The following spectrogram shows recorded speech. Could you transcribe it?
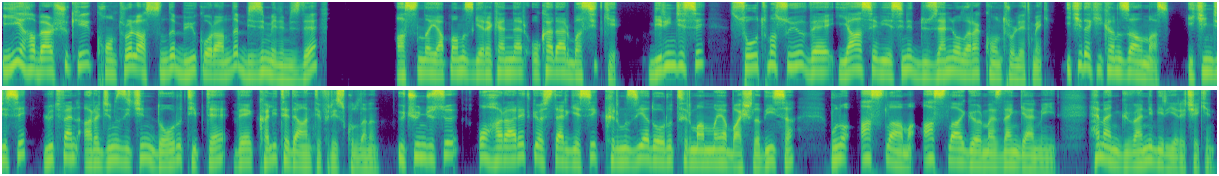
İyi haber şu ki kontrol aslında büyük oranda bizim elimizde. Aslında yapmamız gerekenler o kadar basit ki. Birincisi, soğutma suyu ve yağ seviyesini düzenli olarak kontrol etmek. 2 dakikanızı almaz. İkincisi, lütfen aracınız için doğru tipte ve kalitede antifriz kullanın. Üçüncüsü, o hararet göstergesi kırmızıya doğru tırmanmaya başladıysa, bunu asla ama asla görmezden gelmeyin. Hemen güvenli bir yere çekin.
